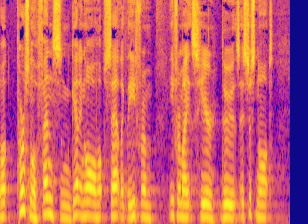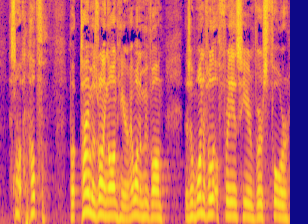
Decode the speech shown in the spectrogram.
But personal offense and getting all upset like the Ephraim, Ephraimites here do, it's, it's just not, it's not helpful. But time is running on here. I want to move on. There's a wonderful little phrase here in verse 4.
